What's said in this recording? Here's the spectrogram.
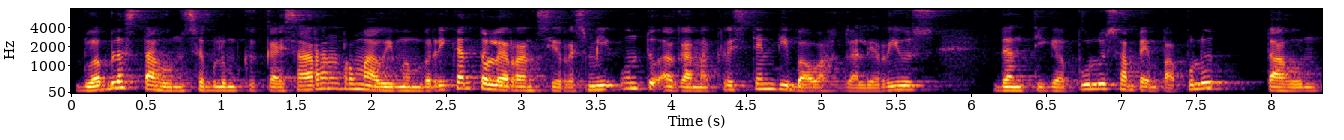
12 tahun sebelum kekaisaran Romawi memberikan toleransi resmi untuk agama Kristen di bawah Galerius dan 30 sampai 40 tahun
